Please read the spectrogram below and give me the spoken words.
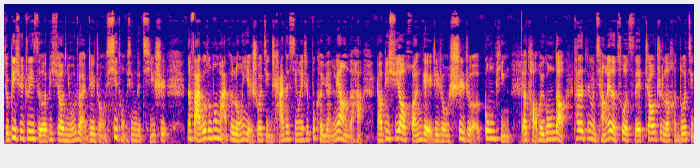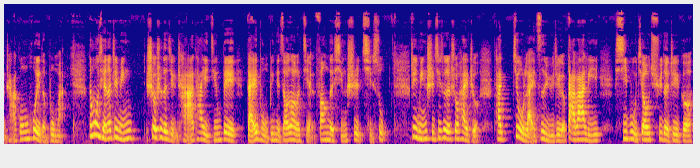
就必须追责，必须要扭转这种系统性的歧视。那法国总统马克龙也说，警察的行为是不可原谅的哈，然后必须要还给这种逝者公平，要讨回公道。他的这种强烈的措辞也招致了很多警察工会的不满。那目前呢，这名涉事的警察他已经被逮捕，并且遭到了检方的刑事起诉。这名十七岁的受害者，他就来自于这个大巴黎西部郊区的这个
